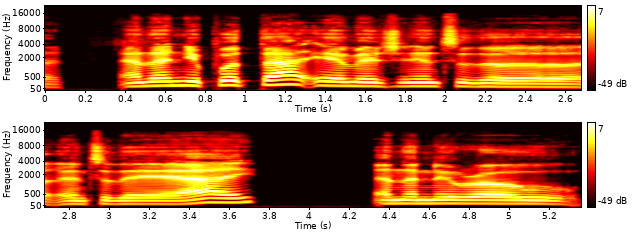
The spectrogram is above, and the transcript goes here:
right. And then you put that image into the into the AI and the neuro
